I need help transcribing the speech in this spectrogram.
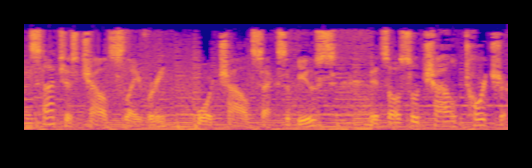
It's not just child slavery or child sex abuse, it's also child torture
